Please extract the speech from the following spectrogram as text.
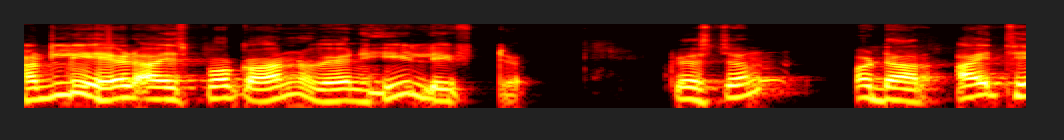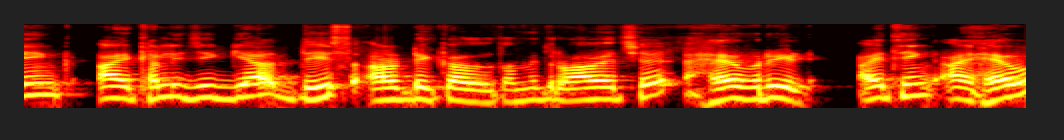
hardly had I spoken when he left question અઢાર આઈ થિંક આઈ ખાલી જગ્યા ધીસ આર્ટિકલ તો મિત્રો આવે છે have read I think I have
